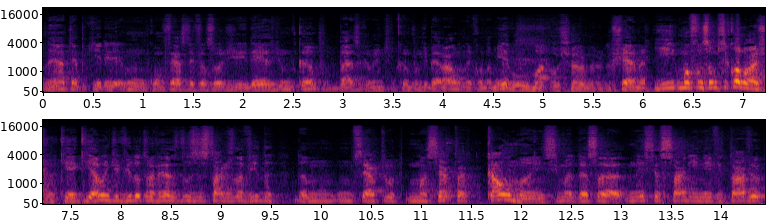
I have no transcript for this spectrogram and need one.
né? até porque ele é um confesso defensor de ideias de um campo, basicamente do campo liberal na economia. O, o Shermer. Né? O Shermer. E uma função psicológica, que é guiar o indivíduo através dos estágios da vida, dando um um certo, uma certa calma em cima dessa necessária e inevitável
